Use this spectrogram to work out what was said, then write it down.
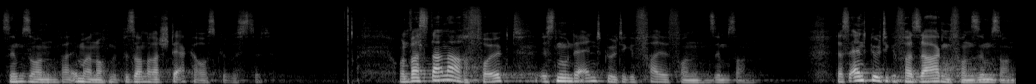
Simson war immer noch mit besonderer Stärke ausgerüstet. Und was danach folgt, ist nun der endgültige Fall von Simson. Das endgültige Versagen von Simson.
